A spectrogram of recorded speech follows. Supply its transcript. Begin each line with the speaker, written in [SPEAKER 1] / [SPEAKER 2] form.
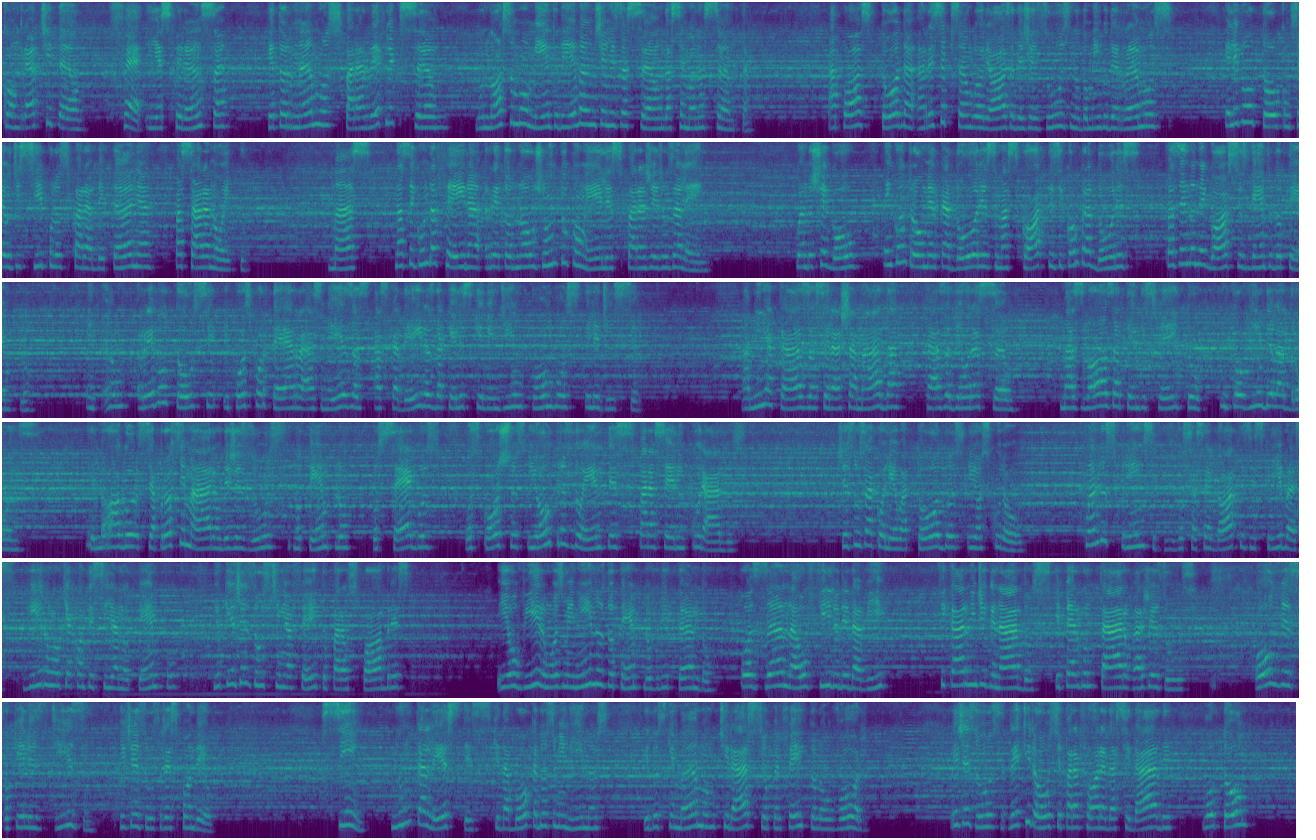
[SPEAKER 1] Com gratidão, fé e esperança, retornamos para a reflexão do nosso momento de evangelização da Semana Santa. Após toda a recepção gloriosa de Jesus no domingo de Ramos, ele voltou com seus discípulos para Betânia passar a noite. Mas na segunda-feira, retornou junto com eles para Jerusalém. Quando chegou, encontrou mercadores, mascotes e compradores fazendo negócios dentro do templo. Então revoltou-se e pôs por terra as mesas, as cadeiras daqueles que vendiam pombos e lhe disse: A minha casa será chamada casa de oração mas vós a tendes feito um covil de ladrões. E logo se aproximaram de Jesus no templo os cegos, os coxos e outros doentes para serem curados. Jesus acolheu a todos e os curou. Quando os príncipes dos sacerdotes e escribas viram o que acontecia no templo e o que Jesus tinha feito para os pobres, e ouviram os meninos do templo gritando: Hosana, o filho de Davi, ficaram indignados e perguntaram a Jesus: Ouves o que eles dizem? E Jesus respondeu: Sim, nunca lestes que da boca dos meninos e dos que mamam tiraste o perfeito louvor. E Jesus retirou-se para fora da cidade voltou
